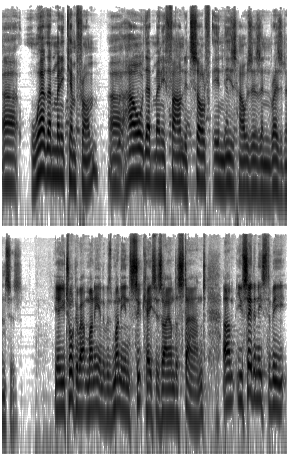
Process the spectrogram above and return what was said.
uh, where that money came from, uh, how that money found itself in these houses and residences. Yeah, you talk about money, and there was money in suitcases, I understand. Um, you say there needs to be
